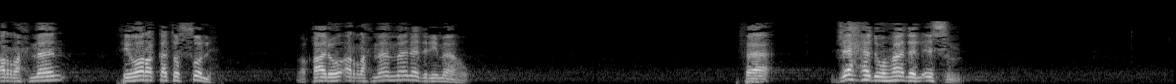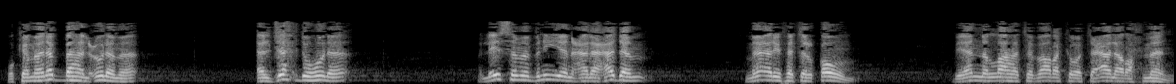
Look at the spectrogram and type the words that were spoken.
الرحمن في ورقة الصلح. وقالوا الرحمن ما ندري ما هو. فجحدوا هذا الاسم. وكما نبه العلماء الجحد هنا ليس مبنيا على عدم معرفة القوم بأن الله تبارك وتعالى رحمن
